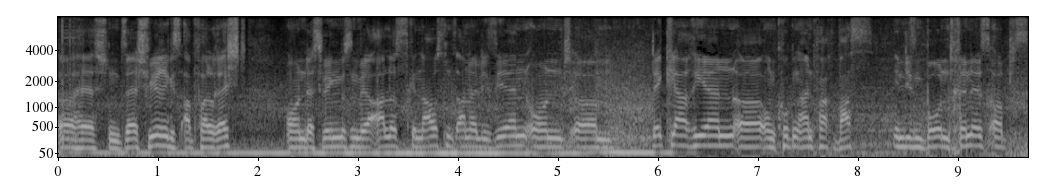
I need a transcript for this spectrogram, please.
äh, herrscht ein sehr schwieriges Abfallrecht und deswegen müssen wir alles genauestens analysieren und ähm, deklarieren äh, und gucken einfach, was in diesem Boden drin ist, ob es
